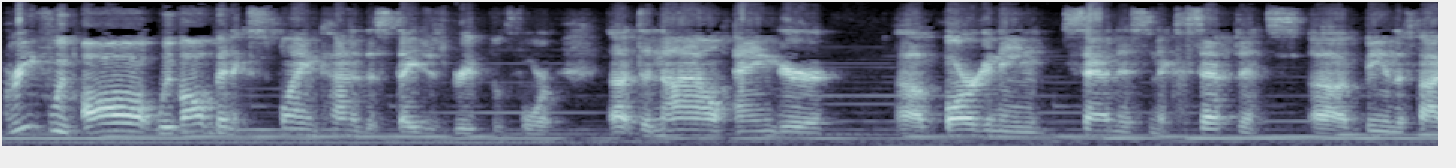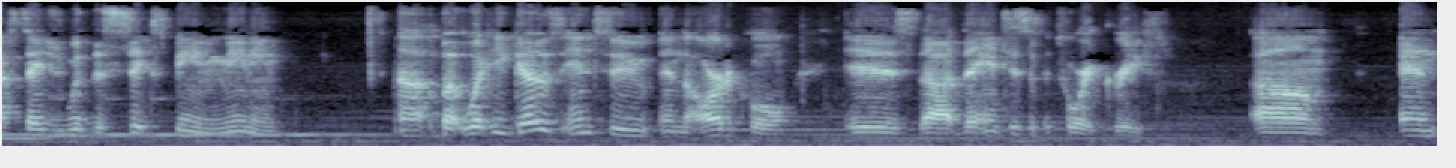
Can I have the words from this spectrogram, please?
grief we've all we've all been explained kind of the stages of grief before. Uh, denial anger uh, bargaining sadness and acceptance uh, being the five stages with the six being meaning. Uh, but what he goes into in the article is uh, the anticipatory grief. Um, and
